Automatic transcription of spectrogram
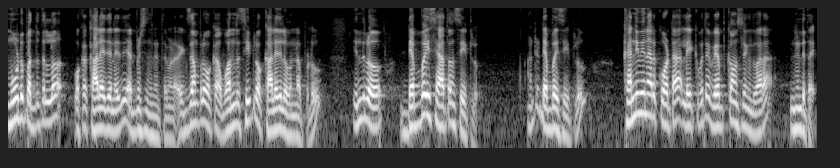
మూడు పద్ధతుల్లో ఒక కాలేజ్ అనేది అడ్మిషన్స్ నింపుతారు మేడం. ఎగ్జాంపుల్ ఒక వంద సీట్లు ఒక కాలేజీలో ఉన్నప్పుడు ఇందులో డెబ్బై శాతం సీట్లు అంటే డెబ్బై సీట్లు కన్వీనర్ కోట లేకపోతే వెబ్ కౌన్సిలింగ్ ద్వారా నిండుతాయి.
